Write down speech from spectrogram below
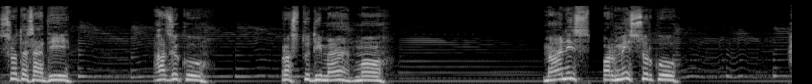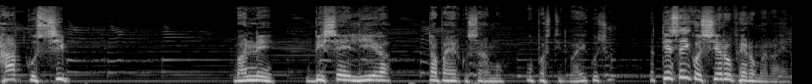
श्रोता साथी आजको प्रस्तुतिमा म मानिस परमेश्वरको हातको सिप भन्ने विषय लिएर तपाईँहरूको सामु उपस्थित भएको छु र त्यसैको सेरोफेरोमा रहेर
